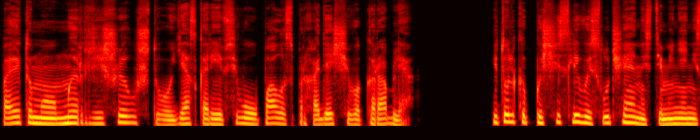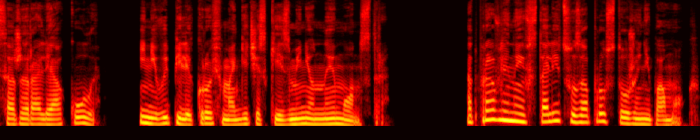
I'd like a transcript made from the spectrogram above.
Поэтому мэр решил, что я, скорее всего, упала с проходящего корабля. И только по счастливой случайности меня не сожрали акулы и не выпили кровь магически измененные монстры. Отправленный в столицу запрос тоже не помог.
